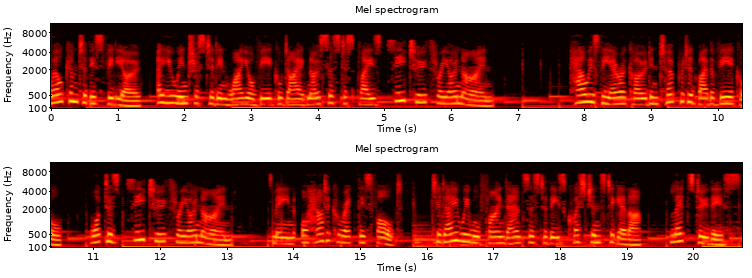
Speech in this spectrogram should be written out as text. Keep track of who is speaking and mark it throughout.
Speaker 1: Welcome to this video. Are you interested in why your vehicle diagnosis displays C2309? How is the error code interpreted by the vehicle? What does C2309 mean, or how to correct this fault? Today we will find answers to these questions together. Let's do this.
